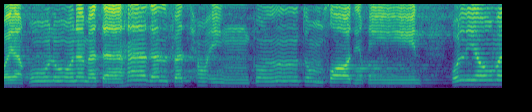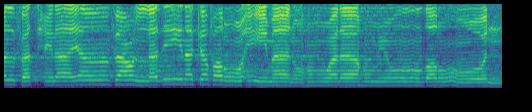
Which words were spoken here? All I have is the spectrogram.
ويقولون متى هذا الفتح إن كنتم صادقين قل يوم الفتح لا ينفع الذين كفروا إيمانهم ولا هم ينظرون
